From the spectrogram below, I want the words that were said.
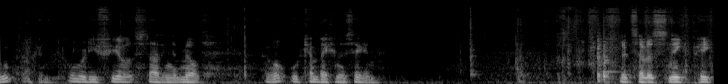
Oop, I can already feel it starting to melt. Oh, we'll come back in a second. Let's have a sneak peek.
